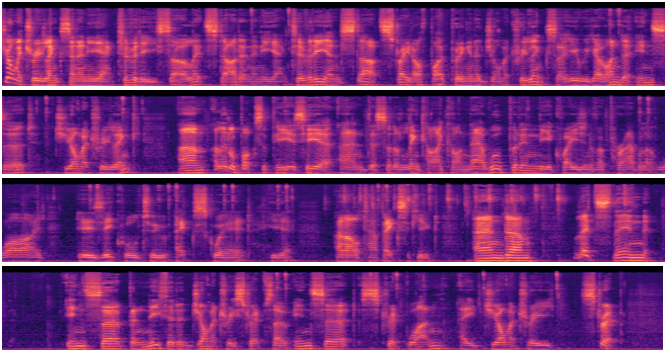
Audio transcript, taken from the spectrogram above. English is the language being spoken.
Geometry links in any activity. So let's start in any activity and start straight off by putting in a geometry link. So here we go under insert geometry link. Um, a little box appears here and the sort of link icon. Now we'll put in the equation of a parabola. y is equal to x squared here and I'll tap execute. And um, let's then insert beneath it a geometry strip. So insert strip one, a geometry strip.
